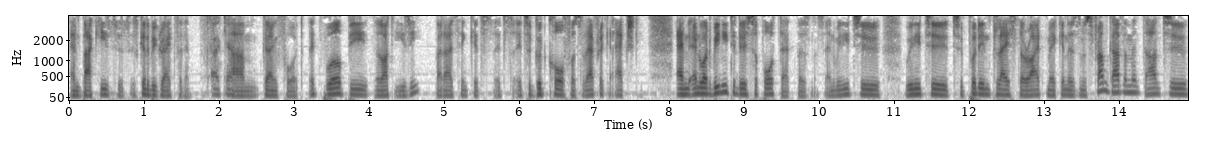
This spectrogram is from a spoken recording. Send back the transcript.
and buckies is, is going to be great for them. Okay. Um, going forward, it will be not easy, but I think it's it's it's a good call for South Africa actually, and and what we need to do is support that business, and we need to we need to to put in place the right mechanisms from government down to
